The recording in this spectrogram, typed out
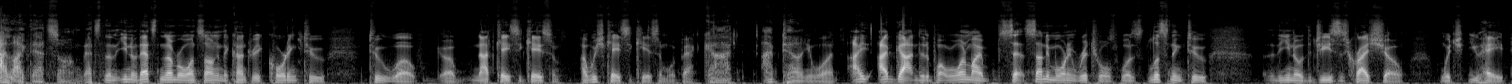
I like that song. That's the you know that's the number one song in the country according to to uh, uh, not Casey Kasem. I wish Casey Kasem went back. God, I'm telling you what, I I've gotten to the point where one of my Sunday morning rituals was listening to the, you know the Jesus Christ show, which you hate,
